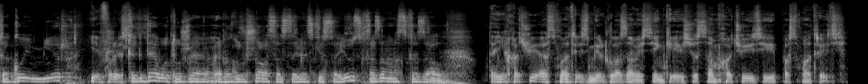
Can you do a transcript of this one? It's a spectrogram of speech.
какой мир. Когда вот уже разрушался Советский Союз, Хазанов сказал, «Да не хочу я смотреть мир глазами Синкевича, сам хочу идти и посмотреть».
